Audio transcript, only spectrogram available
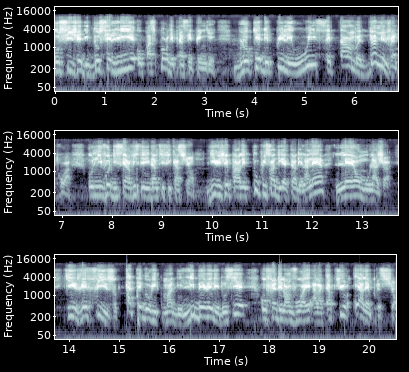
au sujet du dossier lié au passeport des Prince Epenge, bloqué depuis le 8 septembre 2023 au niveau du service de l'identification, dirigé par le tout-puissant directeur de l'ANER, Léon Moulaja, qui refuse catégoriquement de libérer les dossiers au fin de l'envoyer à la capture et à l'impression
